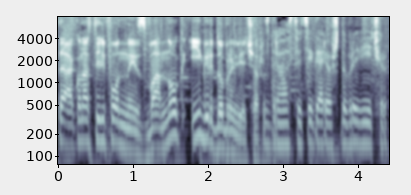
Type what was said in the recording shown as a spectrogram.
так, у нас телефонный звонок. Игорь, добрый вечер. Здравствуйте, Игореш, добрый вечер.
